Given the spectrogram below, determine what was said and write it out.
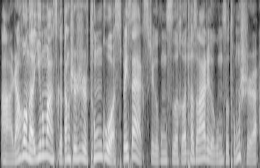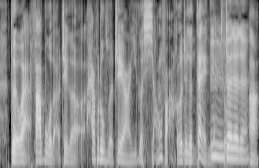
啊。然后呢，Elon Musk 当时是通过 SpaceX 这个公司和特斯拉这个公司同时对外发布了这个 Hyperloop 的这样一个想法和这个嗯概念、嗯，对对对，啊。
